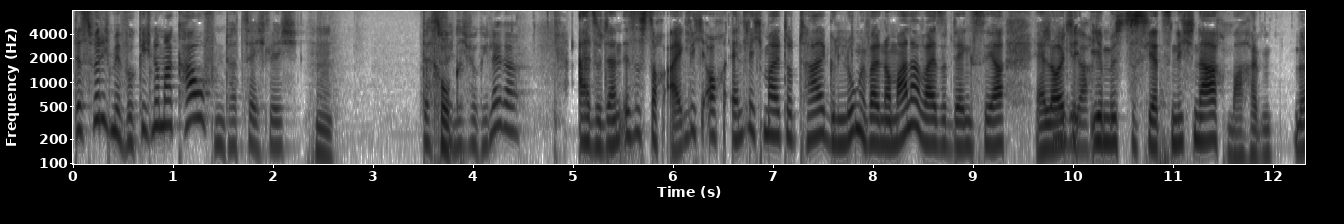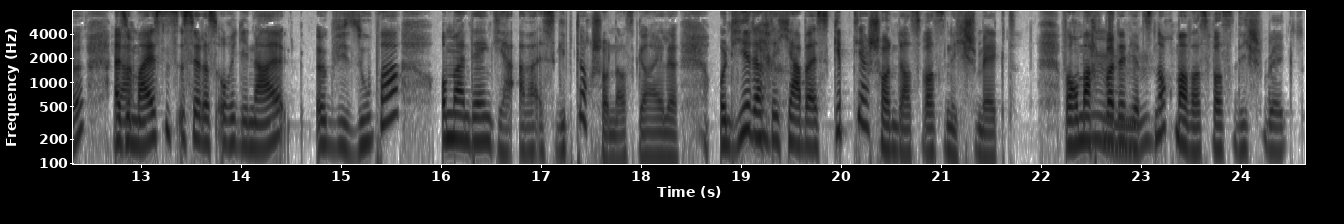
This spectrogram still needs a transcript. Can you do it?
Das würde ich mir wirklich nochmal kaufen, tatsächlich. Das Guck. finde ich wirklich lecker. Also dann ist es doch eigentlich auch endlich mal total gelungen, weil normalerweise denkst du ja, ja Leute, ihr müsst es jetzt nicht nachmachen. Ne? Also Ja. meistens ist ja das Original irgendwie super und man denkt, ja, aber es gibt doch schon das Geile. Und hier dachte ich, ja, aber es gibt ja schon das, was nicht schmeckt. Warum macht man denn Mhm. jetzt noch mal was, was nicht schmeckt?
